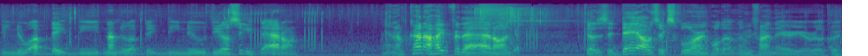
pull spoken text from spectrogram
the new update, the not new update, the new DLC, the add-on, and I'm kind of hyped for that add-on because today I was exploring. Hold on, let me find the area real quick.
